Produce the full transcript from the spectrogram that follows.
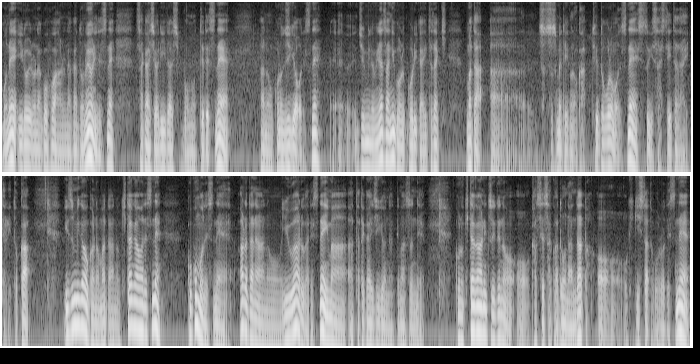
もねいろいろなご不安ある中どのようにですね堺市はリーダーシップを持ってですねあのこの事業をですね、えー、住民の皆さんにご理解いただきまた進めていくのかっていうところもですね質疑させていただいたりとか泉ヶ丘のまたあの北側ですねここもですね新たなあの UR がですね今建て替え事業になってますんでこの北側についての活性策はどうなんだとお聞きしたところですね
